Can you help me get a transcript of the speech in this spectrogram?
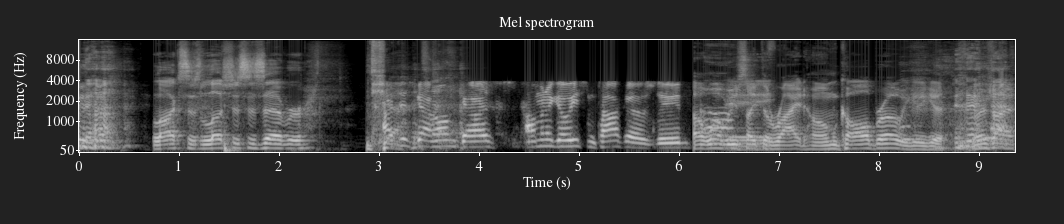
no. Locks as luscious as ever. I just got home, guys. I'm gonna go eat some tacos, dude. Oh, what? We just like the ride home call, bro. We could get, we're trying,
